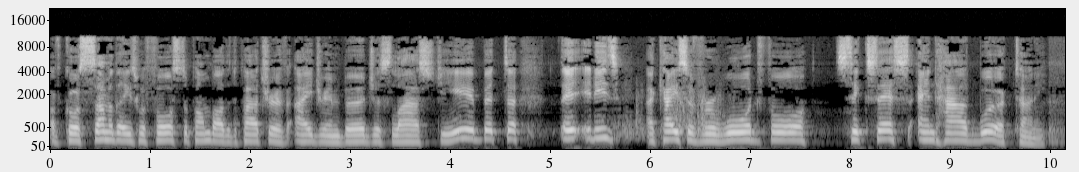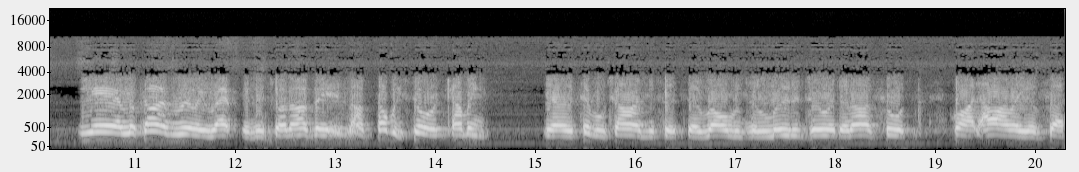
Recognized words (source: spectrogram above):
of course, some of these were forced upon by the departure of Adrian Burgess last year, but uh, it, it is a case of reward for success and hard work, Tony. Yeah, look, I'm really wrapped in this one. I've been, I probably saw it coming, you know, several times that uh, Roland had alluded to it, and I've thought quite highly of uh,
